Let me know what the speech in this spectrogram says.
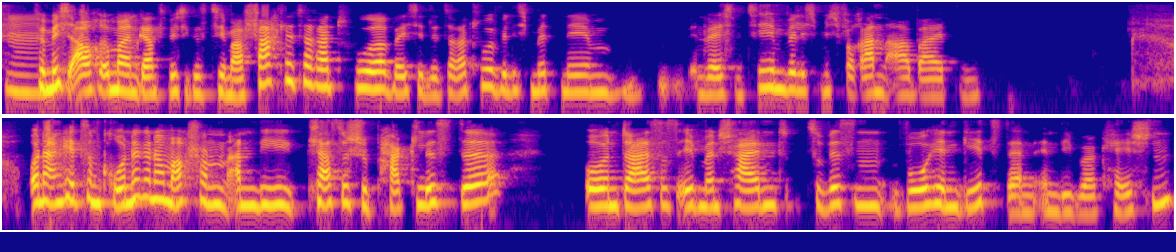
Mhm. Für mich auch immer ein ganz wichtiges Thema Fachliteratur, welche Literatur will ich mitnehmen, in welchen Themen will ich mich voranarbeiten. Und dann geht es im Grunde genommen auch schon an die klassische Packliste. Und da ist es eben entscheidend zu wissen, wohin geht's denn in die Workation?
